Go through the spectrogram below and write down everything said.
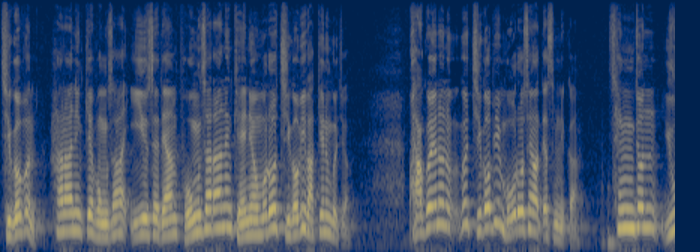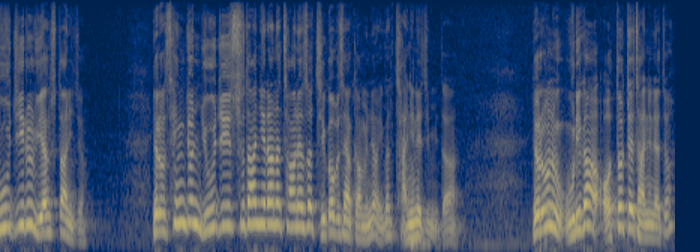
직업은 하나님께 봉사, 이웃에 대한 봉사라는 개념으로 직업이 바뀌는 거죠. 과거에는 그 직업이 뭐로 생각됐습니까? 생존 유지를 위한 수단이죠. 여러분 생존 유지 수단이라는 차원에서 직업을 생각하면요. 이건 잔인해집니다. 여러분 우리가 어떨 때 잔인하죠?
